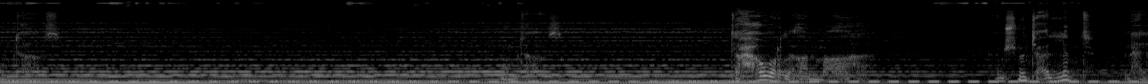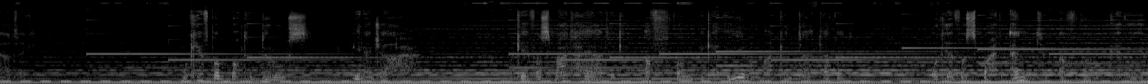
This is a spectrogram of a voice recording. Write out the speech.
ممتاز. ممتاز. تحاور الآن معاها. عن شنو تعلمت من حياتك؟ وكيف طبقت الدروس بنجاح؟ وكيف أصبحت حياتك أفضل بكثير مما كنت تعتقد وكيف أصبحت أنت أفضل بكثير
